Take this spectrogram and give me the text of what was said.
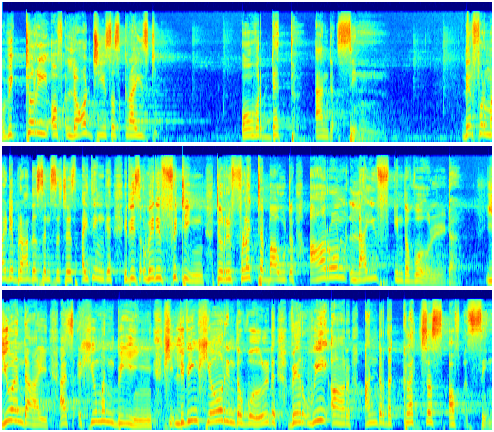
victory of Lord Jesus Christ over death and sin. Therefore, my dear brothers and sisters, I think it is very fitting to reflect about our own life in the world. You and I, as a human being, he- living here in the world where we are under the clutches of sin.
